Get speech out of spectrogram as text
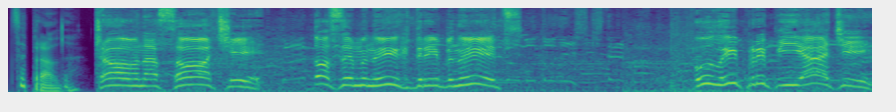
це правда. Що в нас очі до земних дрібниць? Були прип'яті!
